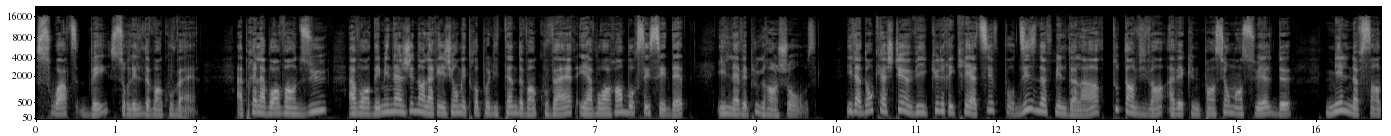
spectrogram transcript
Swartz Bay sur l'île de Vancouver. Après l'avoir vendue, avoir déménagé dans la région métropolitaine de Vancouver et avoir remboursé ses dettes, il n'avait plus grand-chose. Il a donc acheté un véhicule récréatif pour 19 000 tout en vivant avec une pension mensuelle de 1 900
